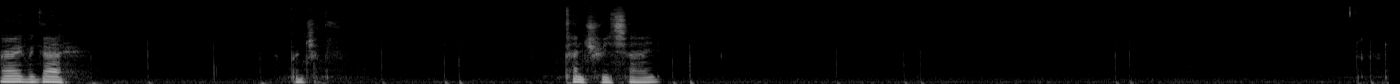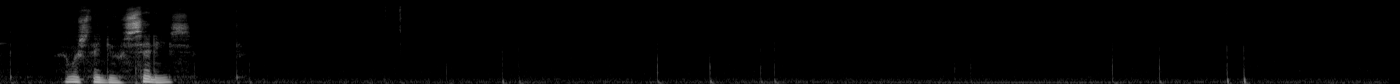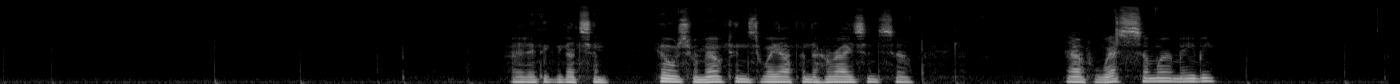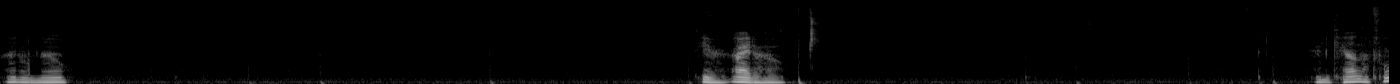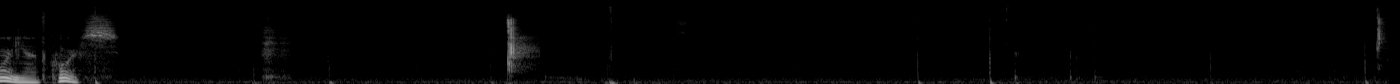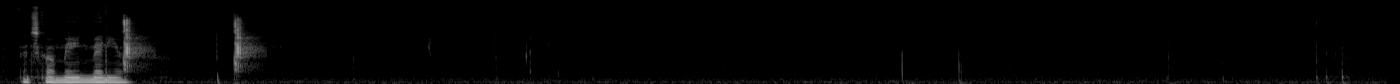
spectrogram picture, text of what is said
All right, we got a bunch of countryside. I wish they do cities. And I think we got some hills or mountains way off on the horizon, so out west somewhere maybe? I don't know. Here, Idaho. And California, of course. Let's go main menu.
